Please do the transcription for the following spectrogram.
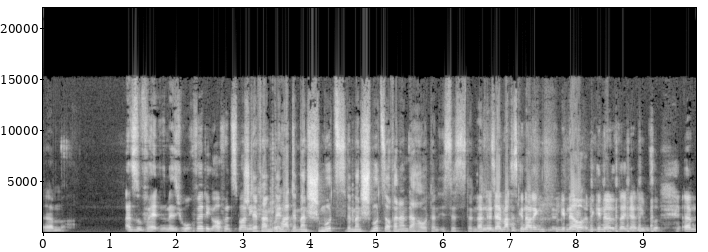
Ähm, also verhältnismäßig hochwertig es zwar Stefan, nicht. wenn, hat, wenn man Schmutz, wenn man Schmutz aufeinander haut, dann ist es dann. dann, dann macht das genau, den, genau, genau das gleiche halt eben so. Ähm,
